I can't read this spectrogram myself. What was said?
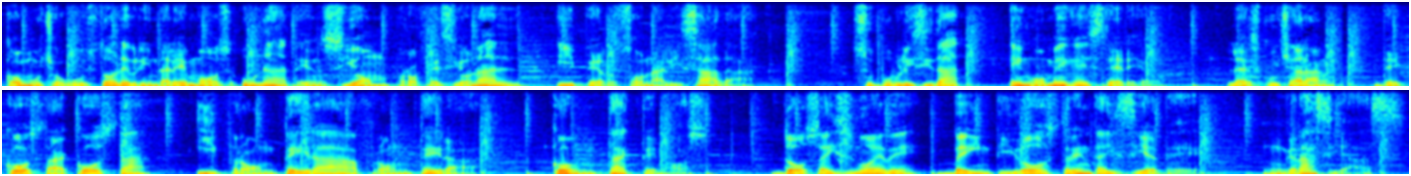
Con mucho gusto le brindaremos una atención profesional y personalizada. Su publicidad en Omega Estéreo. La escucharán de costa a costa y frontera a frontera. Contáctenos 269-2237. Gracias.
